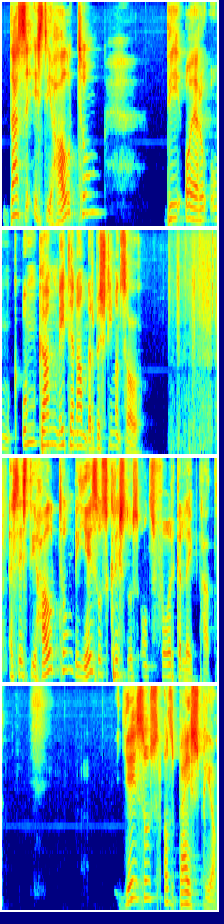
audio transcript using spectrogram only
Das ist die Haltung, die euer Umgang miteinander bestimmen soll. Es ist die Haltung, die Jesus Christus uns vorgelebt hat. Jesus als Beispiel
